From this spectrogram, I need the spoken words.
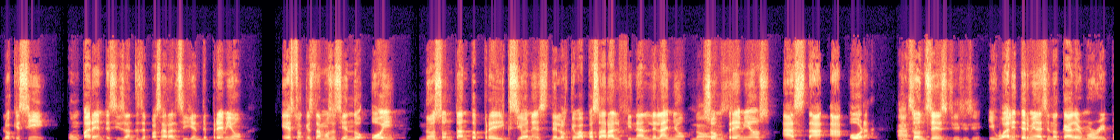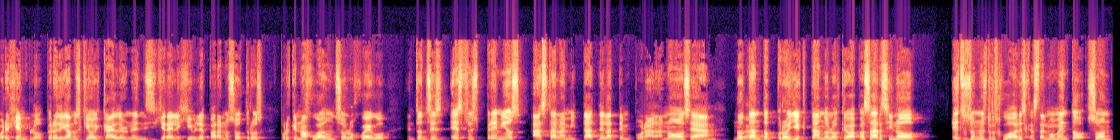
lo que sí, un paréntesis antes de pasar al siguiente premio. Esto que estamos haciendo hoy no son tanto predicciones de lo que va a pasar al final del año, No, son es- premios hasta ahora. Ah, Entonces, sí, sí, sí. Igual y termina siendo Kyler Murray, por ejemplo, pero digamos que hoy Kyler no es ni siquiera elegible para nosotros porque no ha jugado un solo juego. Entonces, esto es premios hasta la mitad de la temporada, ¿no? O sea, no claro. tanto proyectando lo que va a pasar, sino estos son nuestros jugadores que hasta el momento son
